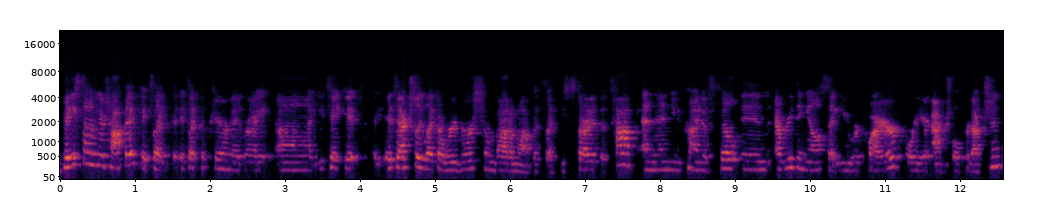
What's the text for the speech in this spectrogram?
based on your topic, it's like it's like the pyramid, right? Uh, you take it. It's actually like a reverse from bottom up. It's like you start at the top and then you kind of fill in everything else that you require for your actual production.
